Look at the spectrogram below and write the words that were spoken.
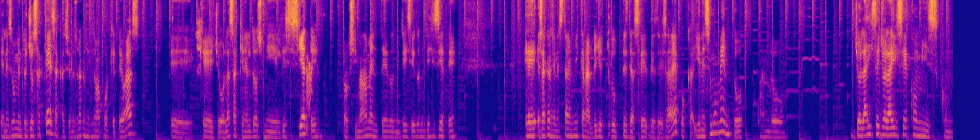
En ese momento yo saqué esa canción, es una canción que se llama ¿Por qué te vas? Eh, que yo la saqué en el 2017, aproximadamente, 2016-2017. Eh, esa canción está en mi canal de YouTube desde, hace, desde esa época. Y en ese momento, cuando yo la hice, yo la hice con mis, con,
